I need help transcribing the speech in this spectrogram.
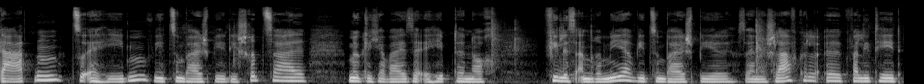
Daten zu erheben, wie zum Beispiel die Schrittzahl. Möglicherweise erhebt er noch vieles andere mehr, wie zum Beispiel seine Schlafqualität.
